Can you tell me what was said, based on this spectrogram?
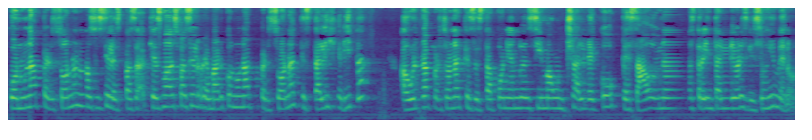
con una persona, no sé si les pasa, que es más fácil remar con una persona que está ligerita a una persona que se está poniendo encima un chaleco pesado de unas 30 libras y dice, oye, no,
